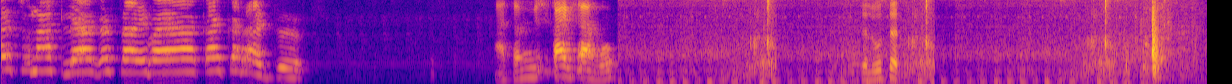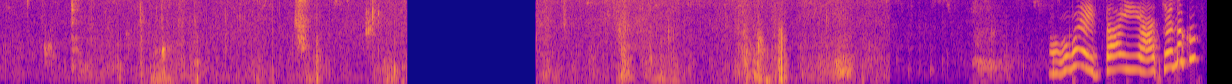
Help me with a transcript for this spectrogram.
काय सुना असल्या गस्ताळे बाया काय करायचं? आता मी काय सांगू? चल उतर अगं ताई अचानकच?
